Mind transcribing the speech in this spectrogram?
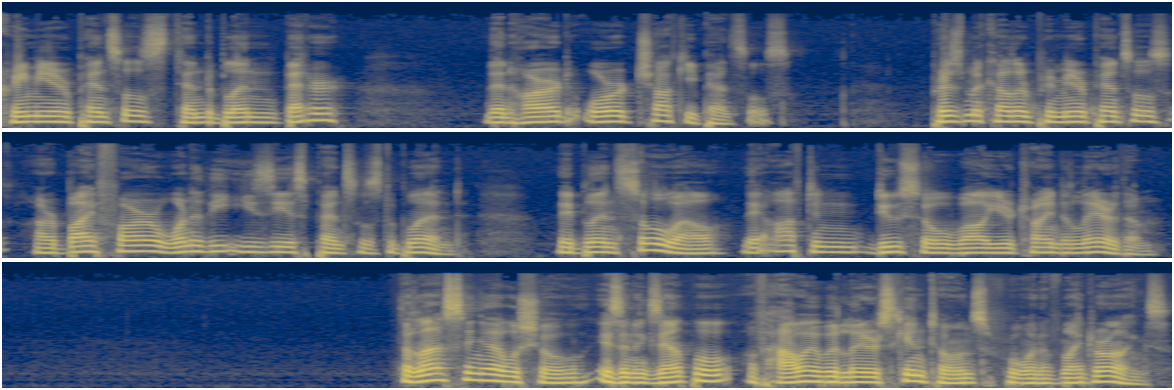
Creamier pencils tend to blend better than hard or chalky pencils. Prismacolor Premier pencils are by far one of the easiest pencils to blend. They blend so well, they often do so while you're trying to layer them. The last thing I will show is an example of how I would layer skin tones for one of my drawings.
